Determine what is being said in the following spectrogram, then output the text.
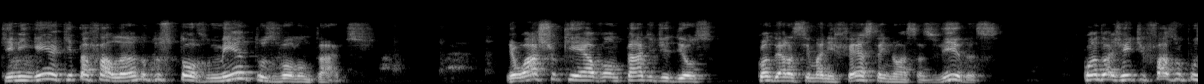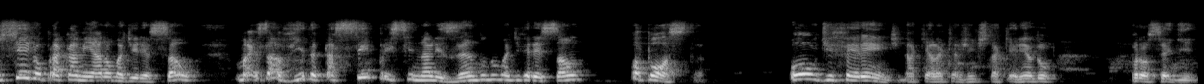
que ninguém aqui está falando dos tormentos voluntários. Eu acho que é a vontade de Deus, quando ela se manifesta em nossas vidas, quando a gente faz o possível para caminhar numa direção, mas a vida está sempre sinalizando numa direção oposta ou diferente daquela que a gente está querendo prosseguir.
